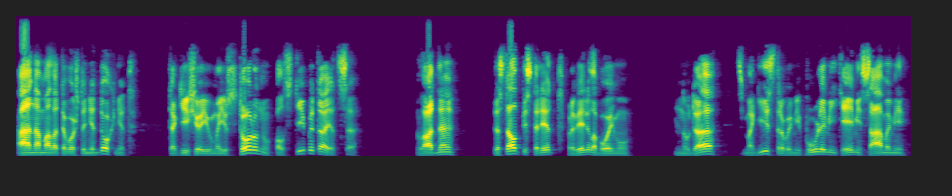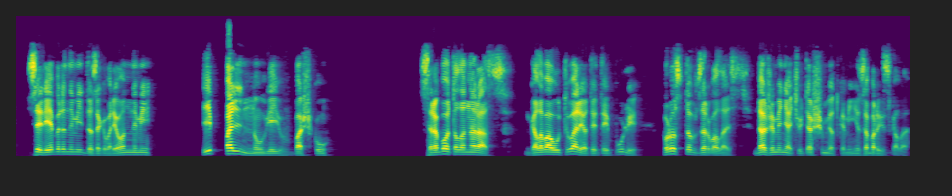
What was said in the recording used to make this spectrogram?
А она мало того, что не дохнет, так еще и в мою сторону ползти пытается. Ладно, Достал пистолет, проверил обойму. Ну да, с магистровыми пулями, теми самыми, серебряными да заговоренными, и пальнул ей в башку. Сработало на раз. Голова у твари от этой пули просто взорвалась, даже меня чуть ошметками не забрызгало.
